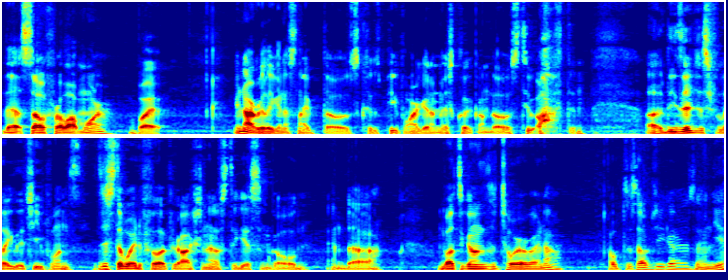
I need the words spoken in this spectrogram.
that sell for a lot more, but you're not really gonna snipe those because people aren't gonna misclick on those too often. Uh, these are just for like the cheap ones. Just a way to fill up your auction house to get some gold. And uh, I'm about to go into the tutorial right now. Hope this helps you guys, and yeah.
